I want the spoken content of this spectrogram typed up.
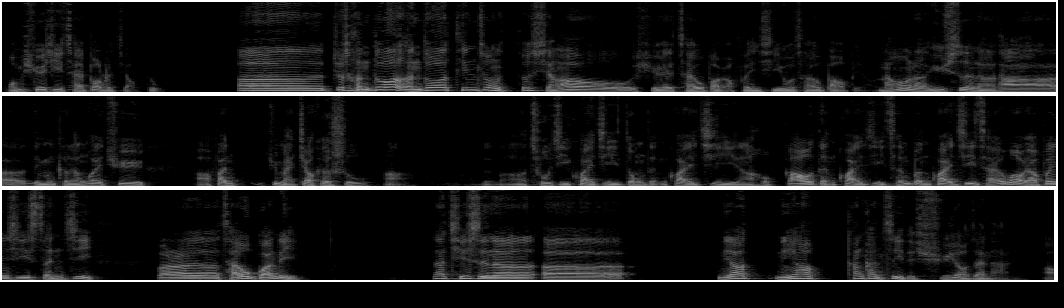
我们学习财报的角度。呃，就是很多很多听众都想要学财务报表分析或财务报表，然后呢，于是呢，他你们可能会去啊翻去买教科书啊，什么初级会计、中等会计，然后高等会计、成本会计、财务报表分析、审计，把，财务管理。那其实呢，呃，你要你要看看自己的需要在哪里啊，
